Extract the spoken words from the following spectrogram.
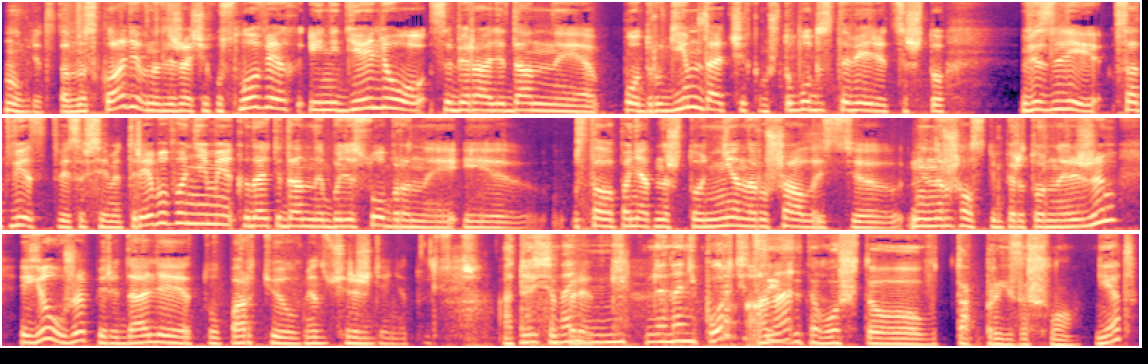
ну, где-то там на складе, в надлежащих условиях, и неделю собирали данные по другим датчикам, чтобы удостовериться, что везли в соответствии со всеми требованиями, когда эти данные были собраны и стало понятно, что не, нарушалось, э, не нарушался температурный режим, ее уже передали эту партию в медучреждение. То есть, а то есть она не, она не портится она... из-за того, что вот так произошло, нет?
